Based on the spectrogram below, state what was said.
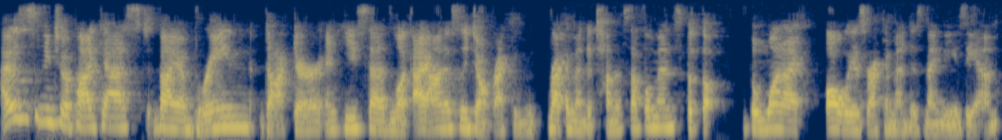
I was listening to a podcast by a brain doctor, and he said, Look, I honestly don't rec- recommend a ton of supplements, but the, the one I always recommend is magnesium.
